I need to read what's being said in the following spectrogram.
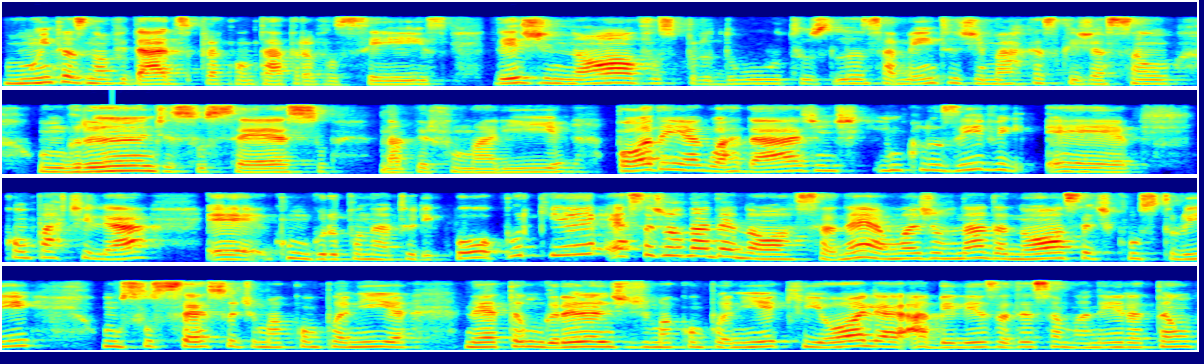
muitas novidades para contar para vocês, desde novos produtos, lançamentos de marcas que já são um grande sucesso na perfumaria. Podem aguardar, a gente, inclusive, é, compartilhar é, com o Grupo Naturicô, porque essa jornada é nossa, né? Uma jornada nossa de construir um sucesso de uma companhia né, tão grande, de uma companhia que olha a beleza dessa maneira tão,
